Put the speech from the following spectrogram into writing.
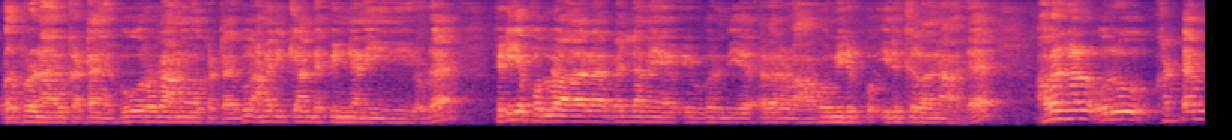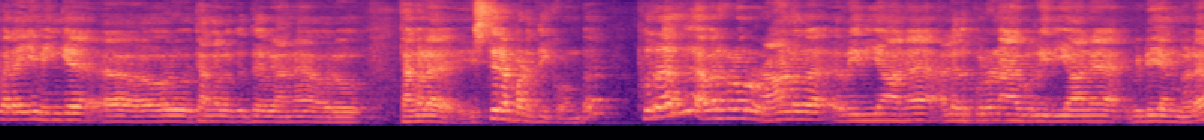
ஒரு புலனாய்வு கட்டமைப்பு ஒரு இராணுவ கட்டமைப்பு அமெரிக்காண்ட பின்னணியோட பெரிய பொருளாதார வெள்ளமை பொருந்தியவர்களாகவும் இருப்பு இருக்கிறதுனால அவர்கள் ஒரு கட்டம் வரையும் இங்கே ஒரு தங்களுக்கு தேவையான ஒரு தங்களை ஸ்திரப்படுத்தி கொண்டு பிறகு அவர்கள் ஒரு இராணுவ ரீதியான அல்லது புலனாய்வு ரீதியான விடயங்களை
